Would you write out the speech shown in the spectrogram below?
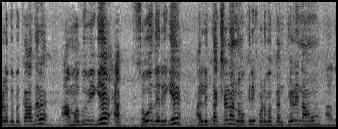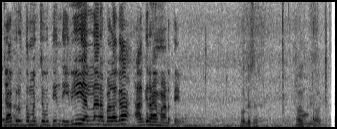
ಬೆಳಗಬೇಕಾದ್ರೆ ಆ ಮಗುವಿಗೆ, ಆ ಸಹೋದರಿಗೆ ಅಲ್ಲಿ ತಕ್ಷಣ ನೌಕರಿ ಕೊಡ್ಬೇಕಂತ ಹೇಳಿ ನಾವು ಜಾಗೃತ ಮಂಚ ವತಿಯಿಂದ ಇಡೀ ಎಲ್ಲರ ಬಳಗ ಆಗ್ರಹ ಮಾಡ್ತೇವೆ. ಓಕೆ ಸರ್ ಓಕೆ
